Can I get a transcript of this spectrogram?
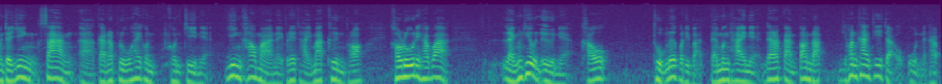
มันจะยิ่งสร้างการรับรู้ให้คนคนจีนเนี่ย ยิ่งเข้ามาในประเทศไทยมากขึ้น เพราะเขารู้นะครับว่าแหล่งท่องเที่ยวอื่นๆเนี่ยเขาถูกเลือกปฏิบัติ แต่เมืองไทยเนี่ยได้รับการต้อนรับค่อนข้างที่จะอบอุ่นนะครับ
